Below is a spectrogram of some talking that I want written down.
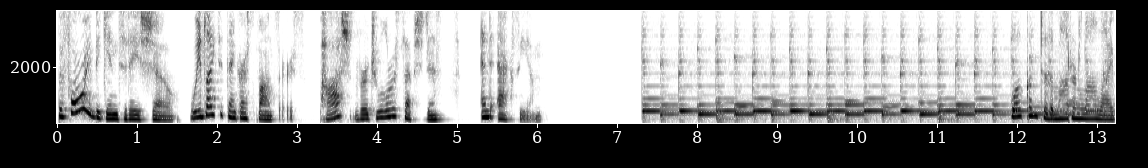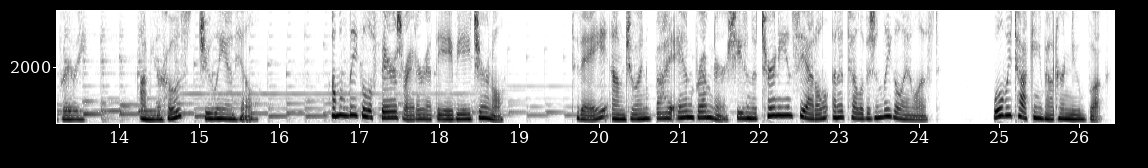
Before we begin today's show, we'd like to thank our sponsors, Posh Virtual Receptionists and Axiom. Welcome to the Modern Law Library. I'm your host, Julianne Hill. I'm a legal affairs writer at the ABA Journal. Today, I'm joined by Anne Bremner. She's an attorney in Seattle and a television legal analyst. We'll be talking about her new book,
